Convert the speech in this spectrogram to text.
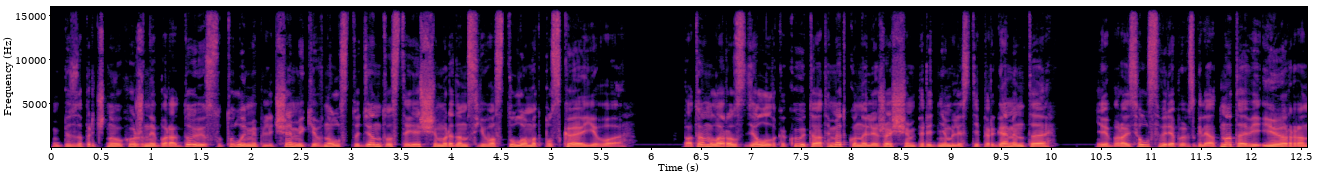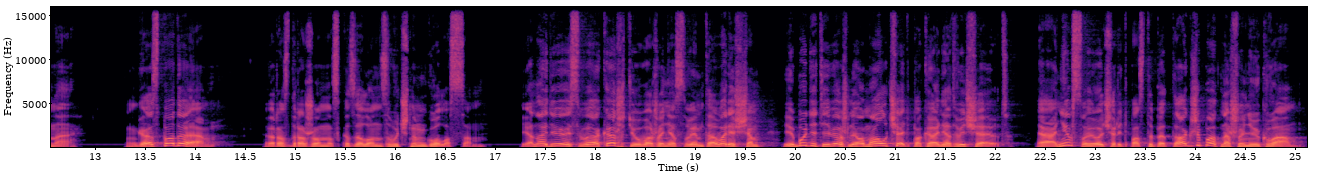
безупречно ухоженной бородой и сутулыми плечами кивнул студенту, стоящему рядом с его стулом, отпуская его. Потом Ларус сделал какую-то отметку на лежащем перед ним листе пергамента и бросил свирепый взгляд на Тави и Эррона. «Господа!» – раздраженно сказал он звучным голосом. «Я надеюсь, вы окажете уважение своим товарищам и будете вежливо молчать, пока они отвечают. А они, в свою очередь, поступят так же по отношению к вам».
